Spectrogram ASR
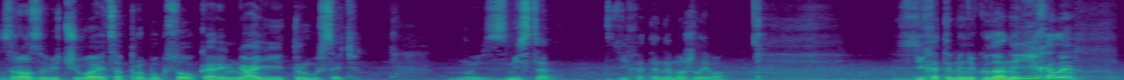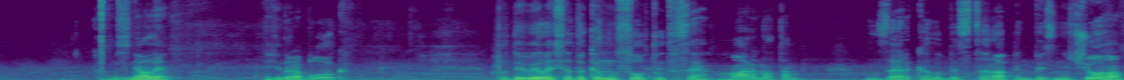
зразу відчувається пробуксовка ремня, її трусить. Ну і з місця їхати неможливо. Їхати ми нікуди не їхали. Зняли гідроблок. Подивилися до канусов, тут все гарно там. Зеркало без царапин, без нічого.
